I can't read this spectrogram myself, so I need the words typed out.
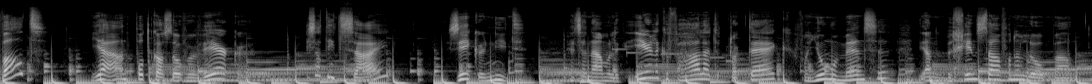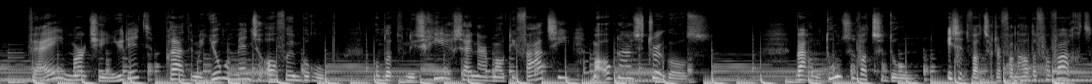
Wat? Ja, een podcast over werken. Is dat niet saai? Zeker niet. Het zijn namelijk eerlijke verhalen uit de praktijk van jonge mensen die aan het begin staan van hun loopbaan. Wij, Martje en Judith, praten met jonge mensen over hun beroep, omdat we nieuwsgierig zijn naar motivatie, maar ook naar hun struggles. Waarom doen ze wat ze doen? Is het wat ze ervan hadden verwacht?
